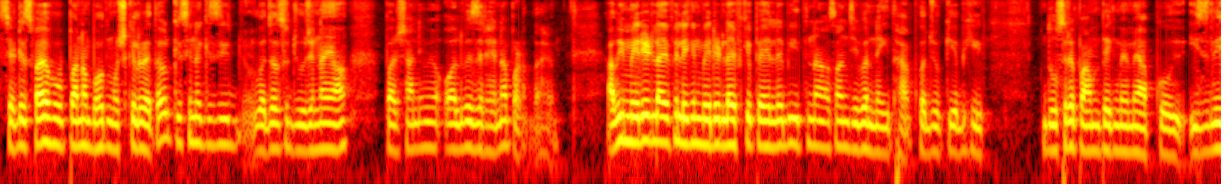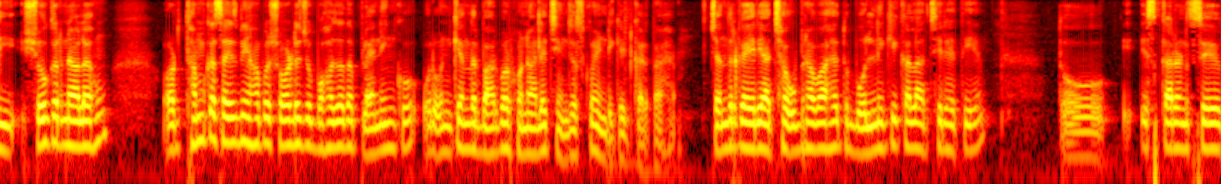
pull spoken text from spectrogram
सेटिस्फाई हो पाना बहुत मुश्किल रहता है और किसी ना किसी वजह से जूझना या परेशानी में ऑलवेज रहना पड़ता है। अभी मेरिड लाइफ है, लेकिन मेरिड लाइफ के पहले भी इतना आसान जीवन नहीं था आपका, जो कि अभी दूसरे पाम पिक में मैं आपको ईजिली शो करने वाला हूँ। और थम का साइज़ भी यहाँ पर शॉर्ट है, जो बहुत ज़्यादा प्लानिंग को और उनके अंदर बार बार होने वाले चेंजेस को इंडिकेट करता है। चंद्र का एरिया अच्छा उभरा हुआ है तो बोलने की कला अच्छी रहती है। तो इस कारण से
